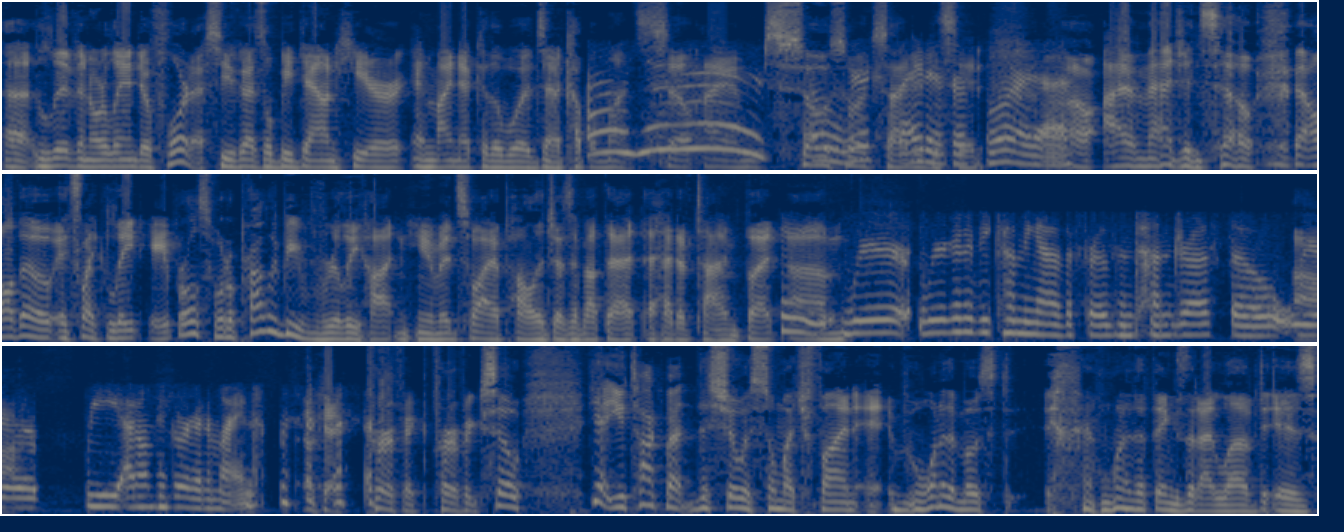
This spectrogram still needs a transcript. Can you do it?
uh, live in Orlando, Florida, so you guys will be down here in my neck of the woods in a couple oh, months. Yes. So I am so oh, so excited, excited, to see Florida. Oh, I imagine so. Although it's like late April, so it'll probably be really hot and humid. So I apologize about that ahead of time. But hey, um, we're we're going to be coming out of the frozen tundra, so ah. we're. Uh, we I don't think we're going to mind. okay, perfect, perfect. So, yeah, you talked about this show is so much fun. One of the most one of the things that I loved is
